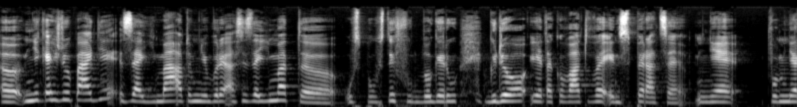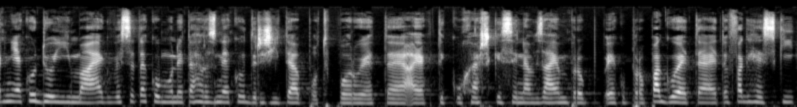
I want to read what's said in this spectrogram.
Eh, mě každopádně zajímá, a to mě bude asi zajímat eh, u spousty food blogerů, kdo je taková tvoje inspirace. Mě poměrně jako dojímá, jak vy se ta komunita hrozně jako držíte a podporujete a jak ty kuchařky si navzájem pro, jako propagujete, je to fakt hezký.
